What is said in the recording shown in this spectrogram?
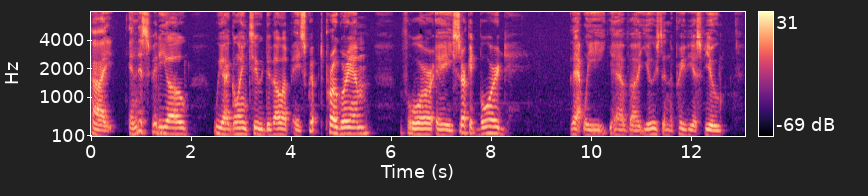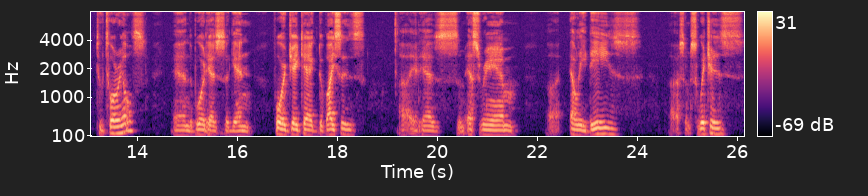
Hi, in this video we are going to develop a script program for a circuit board that we have uh, used in the previous few tutorials and the board has again four JTAG devices. Uh, it has some SRAM uh, LEDs, uh, some switches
